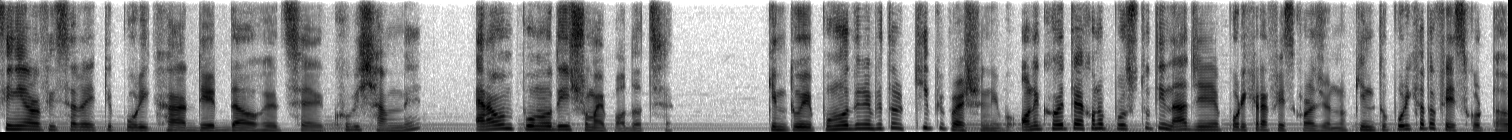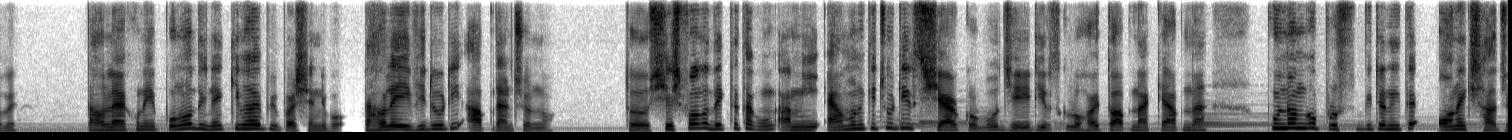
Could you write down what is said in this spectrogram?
সিনিয়র অফিসারের একটি পরীক্ষা ডেট দেওয়া হয়েছে খুবই সামনে অ্যারাউন্ড পনেরো দিন সময় পদ হচ্ছে। কিন্তু এই পনেরো দিনের ভিতর কী প্রিপারেশন নিব? অনেক হয়তো এখনও প্রস্তুতি না যে পরীক্ষাটা ফেস করার জন্য, কিন্তু পরীক্ষা তো ফেস করতে হবে। তাহলে এখন এই পনেরো দিনে কীভাবে প্রিপারেশন নিব? তাহলে এই ভিডিওটি আপনার জন্য। তো শেষ পর্যন্ত দেখতে থাকুন, আমি এমন কিছু টিপস শেয়ার করব, যে এই টিপসগুলো হয়তো আপনাকে আপনার পূর্ণাঙ্গ প্রস্তুতিটা নিতে অনেক সাহায্য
